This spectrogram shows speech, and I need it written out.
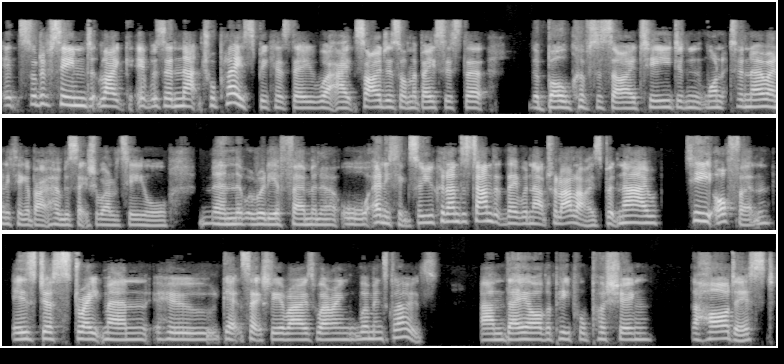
It sort of seemed like it was a natural place because they were outsiders on the basis that the bulk of society didn't want to know anything about homosexuality or men that were really effeminate or anything. So you could understand that they were natural allies. But now T often is just straight men who get sexually aroused wearing women's clothes. And they are the people pushing the hardest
